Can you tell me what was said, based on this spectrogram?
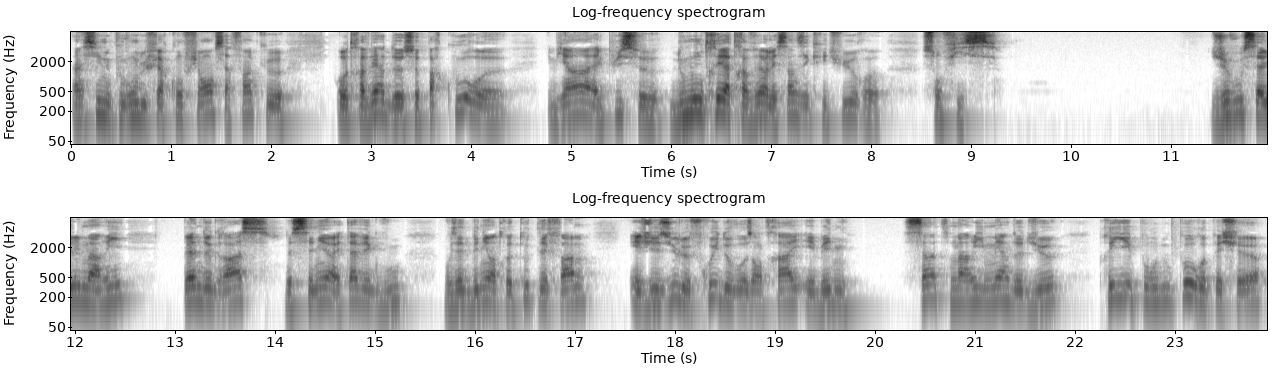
Ainsi, nous pouvons lui faire confiance afin que, au travers de ce parcours, eh bien, elle puisse nous montrer à travers les saintes écritures son Fils. Je vous salue Marie, pleine de grâce, le Seigneur est avec vous, vous êtes bénie entre toutes les femmes, et Jésus, le fruit de vos entrailles, est béni. Sainte Marie, Mère de Dieu, priez pour nous pauvres pécheurs,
